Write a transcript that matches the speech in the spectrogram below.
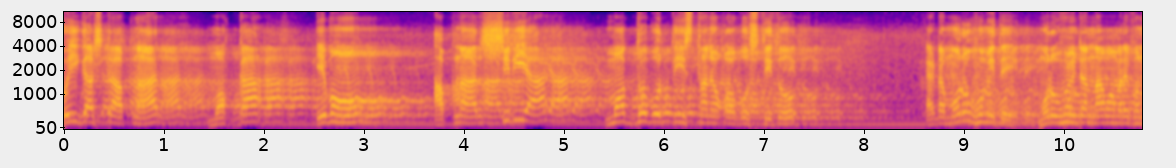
ওই গাছটা আপনার মক্কা এবং আপনার সিরিয়া মধ্যবর্তী স্থানে অবস্থিত। একটা মরুভূমিতে, মরুভূমিটার নাম আমার এখন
